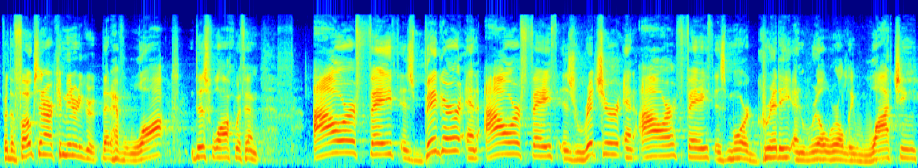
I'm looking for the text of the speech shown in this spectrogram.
for the folks in our community group that have walked this walk with him, our faith is bigger and our faith is richer and our faith is more gritty and real worldly, watching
